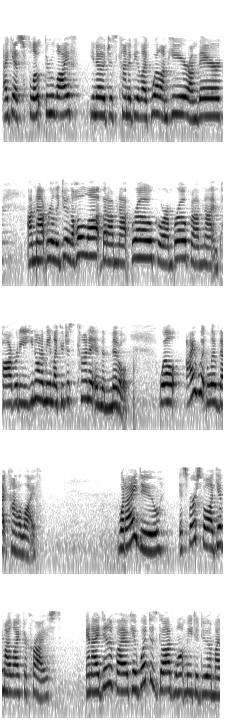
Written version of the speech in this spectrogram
I guess float through life, you know, just kind of be like, well, I'm here, I'm there, I'm not really doing a whole lot, but I'm not broke, or I'm broke, but I'm not in poverty. You know what I mean? Like you're just kind of in the middle. Well, I wouldn't live that kind of life. What I do is first of all, I give my life to Christ and identify, okay, what does God want me to do in my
